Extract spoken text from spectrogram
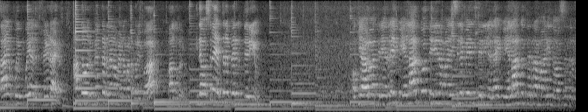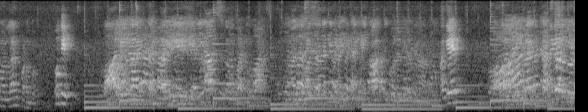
சாயம் போய் போய் அது ஃபேட் ஆயிடும். அந்த ஒரு மெத்தட் தான் நம்ம என்ன பண்ண போறோம் இப்போ பார்க்க போறோம். இந்த வசனம் எத்தனை பேருக்கு தெரியும்? ஓகே அவ்வளவா தெரியாதுல இப்போ எல்லாருக்கும் தெரியற மாதிரி சில பேருக்கு தெரியல இப்போ எல்லாருக்கும் தெரியற மாதிரி இந்த வசனத்தை நம்ம லேர்ன் பண்ண போறோம். ஓகே வாலிபன் தன் வழியை எல்லாம் சுத்தம் பண்ணுவான். உமது வசனத்தின்படி தன்னை காத்துக் கொள்கிறான். அகைன் வாலிபன் தன் அதிகாரத்தோட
